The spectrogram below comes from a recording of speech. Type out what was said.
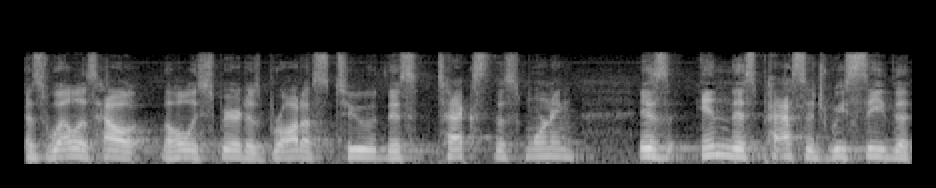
as well as how the Holy Spirit has brought us to this text this morning, is in this passage we see the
